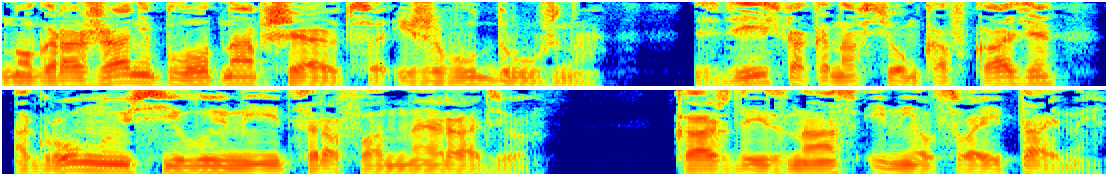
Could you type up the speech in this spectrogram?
но горожане плотно общаются и живут дружно. Здесь, как и на всем Кавказе, огромную силу имеет сарафанное радио. Каждый из нас имел свои тайны.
